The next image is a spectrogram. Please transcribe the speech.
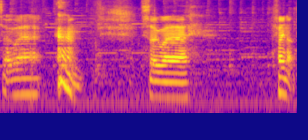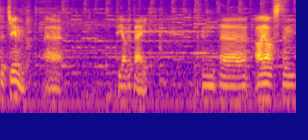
So, uh, so uh, I phoned up the gym uh, the other day, and uh, I asked them,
